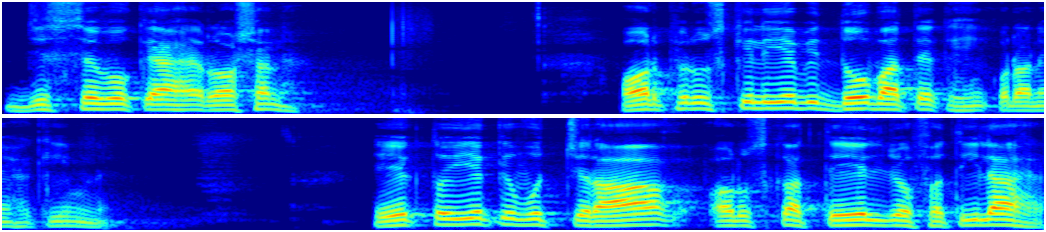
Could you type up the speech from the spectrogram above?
جس سے وہ کیا ہے؟ روشن ہے۔ اور پھر اس کے لیے بھی دو باتیں کہیں قرآن حکیم نے۔ ایک تو یہ کہ وہ چراغ اور اس کا تیل جو فتیلہ ہے،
